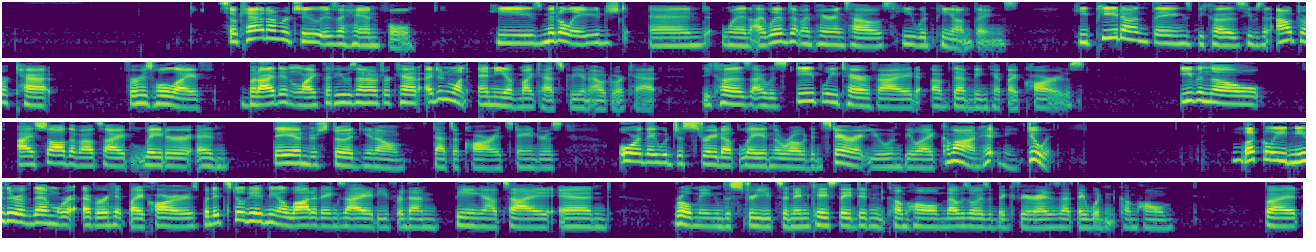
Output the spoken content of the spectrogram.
So, cat number two is a handful. He's middle aged and when I lived at my parents' house, he would pee on things. He peed on things because he was an outdoor cat for his whole life, but I didn't like that he was an outdoor cat. I didn't want any of my cats to be an outdoor cat because I was deeply terrified of them being hit by cars. Even though I saw them outside later and they understood, you know, that's a car, it's dangerous or they would just straight up lay in the road and stare at you and be like, come on, hit me, do it. Luckily, neither of them were ever hit by cars, but it still gave me a lot of anxiety for them being outside and roaming the streets. And in case they didn't come home, that was always a big fear, is that they wouldn't come home. But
